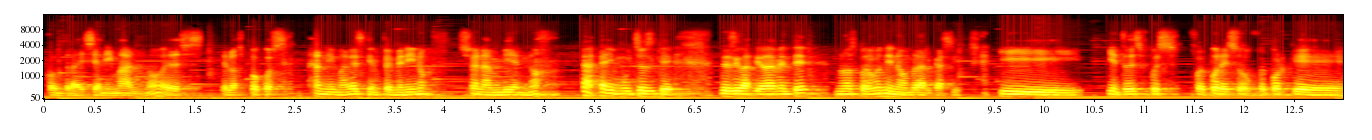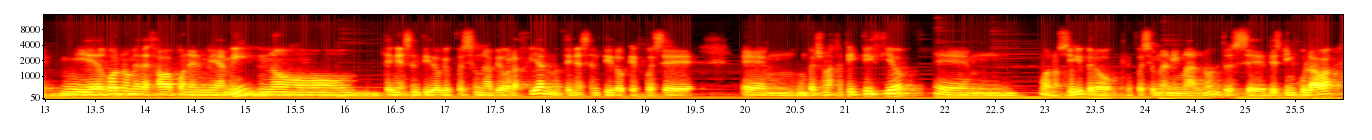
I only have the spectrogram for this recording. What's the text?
contra ese animal, ¿no? Es de los pocos animales que en femenino suenan bien, ¿no? Hay muchos que desgraciadamente no los podemos ni nombrar casi. Y, y, entonces pues fue por eso, fue porque mi ego no me dejaba ponerme a mí, no tenía sentido que fuese una biografía, no tenía sentido que fuese Em, un personaje ficticio, em, bueno, sí, pero que fuese un animal, ¿no? Entonces se desvinculaba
